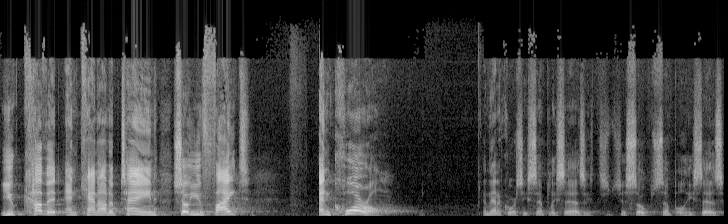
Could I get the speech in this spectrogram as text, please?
You covet and cannot obtain, so you fight and quarrel. And then, of course, he simply says, it's just so simple. He says,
